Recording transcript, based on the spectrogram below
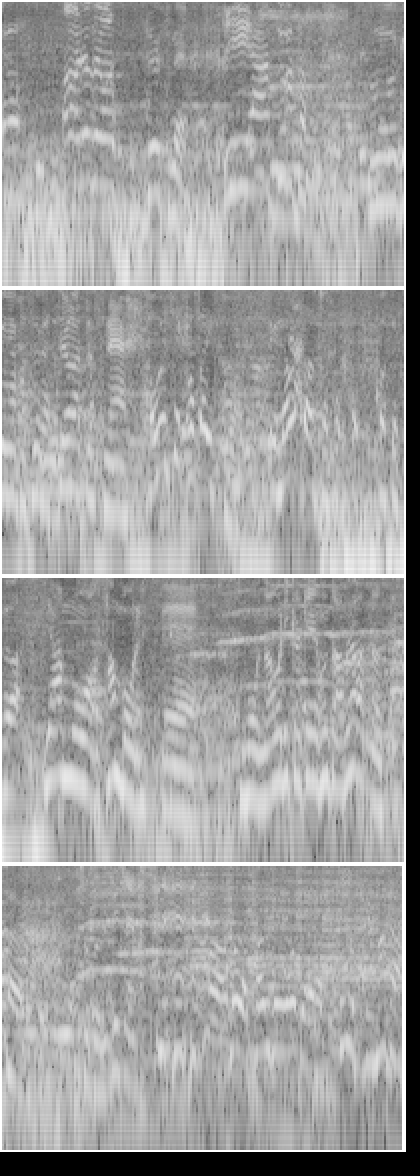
ありがとうございます。強いですねいやー強かったっす。その君やっぱ強かった。強かったっすね。拳硬いっすねてか治ったんですよ骨折は。いやもう3本折れててもう治りかけ本当危なかったんですけど。はい。ちょっと出ちゃいましたね。あまだ完全に治ってなかった。そうですねまだ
